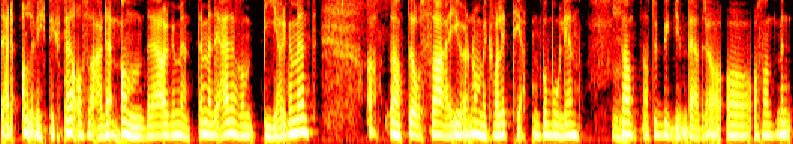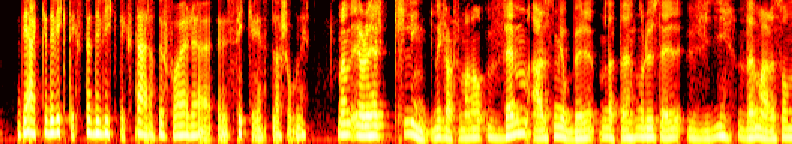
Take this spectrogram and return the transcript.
Det er det aller viktigste. Og så er det mm. andre argumentet, men det er en sånn biargument. At, at det også er, gjør noe med kvaliteten på boligen. Mm. At du bygger bedre og, og, og sånt. Men det er ikke det viktigste. Det viktigste er at du får uh, sikre installasjoner. Men gjør det helt klinkende klart for meg nå, hvem er det som jobber med dette? Når du ser vi, hvem er det som,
